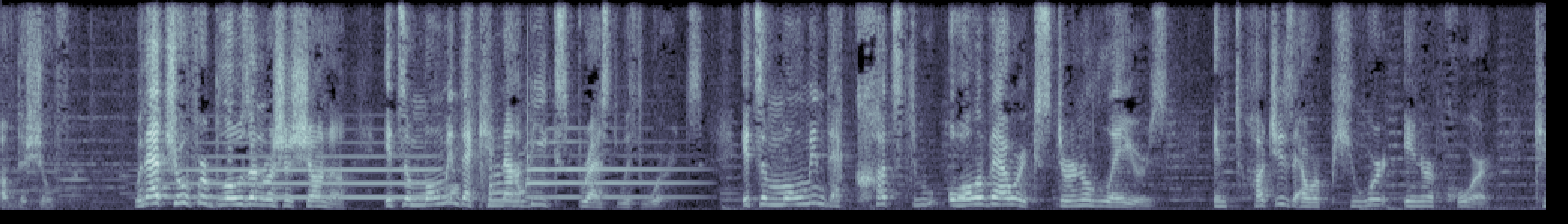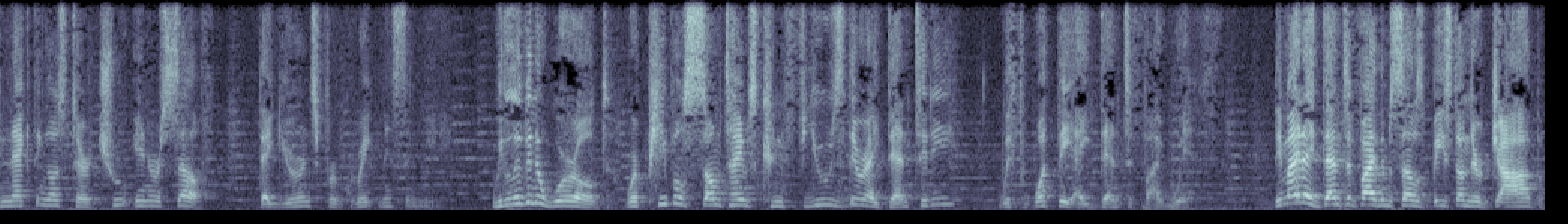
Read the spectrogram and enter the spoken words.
of the shofar. When that shofar blows on Rosh Hashanah, it's a moment that cannot be expressed with words. It's a moment that cuts through all of our external layers and touches our pure inner core, connecting us to our true inner self that yearns for greatness and meaning. We live in a world where people sometimes confuse their identity with what they identify with. They might identify themselves based on their job,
